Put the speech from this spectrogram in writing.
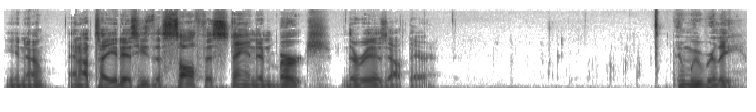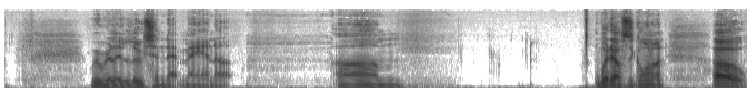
You know, and I'll tell you this: he's the softest standing birch there is out there, and we really, we really loosened that man up. Um, what else is going on? Oh,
